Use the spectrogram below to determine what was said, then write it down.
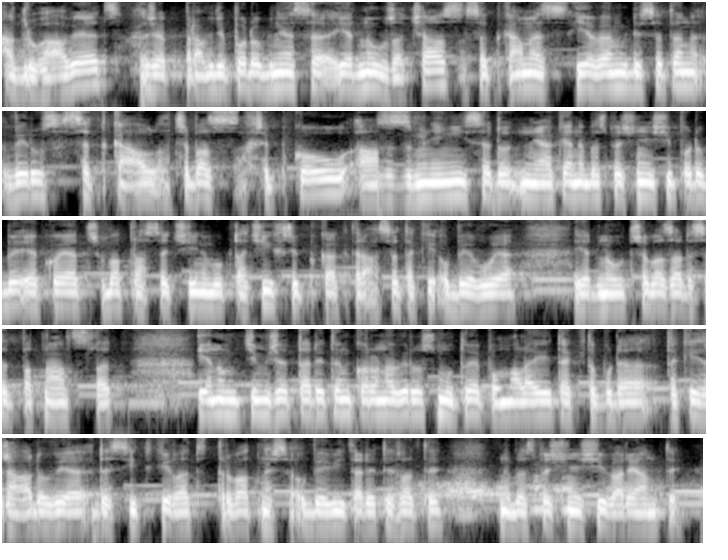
A druhá věc, že pravděpodobně se jednou za čas setkáme s jevem, kdy se ten virus setkal třeba s chřipkou a změní se do nějaké nebezpečnější podoby, jako je třeba prasečí nebo ptačí chřipka, která se taky objevuje jednou třeba za 10-15 let. Jenom tím, že tady ten koronavirus mutuje pomalej, tak to bude taky řádově desítky let trvat, než se objeví tady tyhle ty nebezpečnější varianty.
